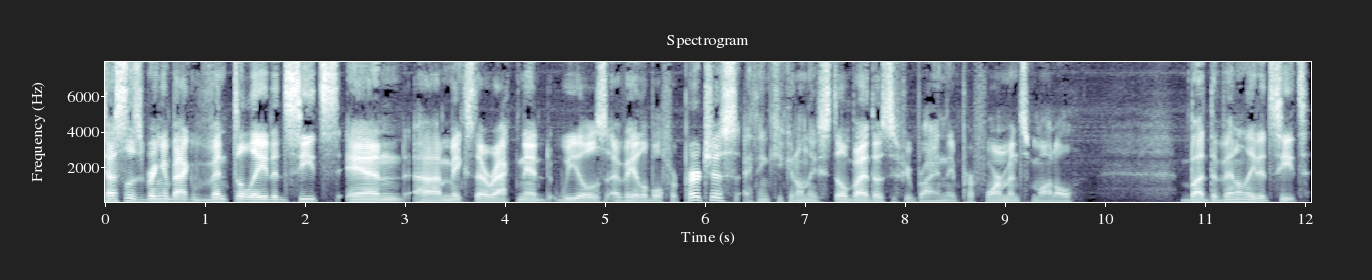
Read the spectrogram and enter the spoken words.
Tesla's bringing back ventilated seats and uh, makes the Arachnid wheels available for purchase. I think you can only still buy those if you're buying the performance model. But the ventilated seats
